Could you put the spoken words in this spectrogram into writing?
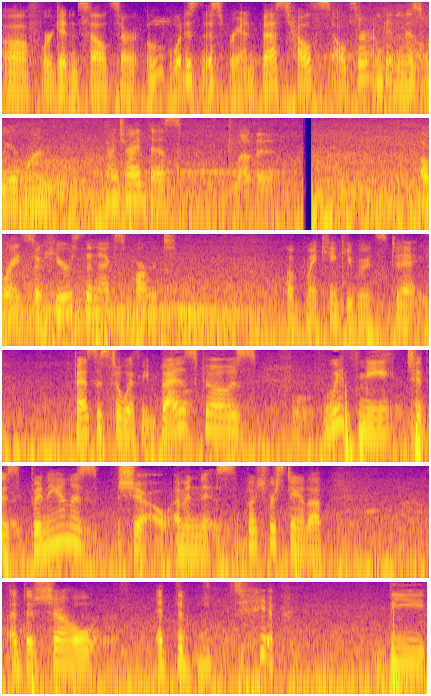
Oh, we're getting seltzer. Oh, what is this brand? Best Health Seltzer? I'm getting this weird one. haven't tried this. Love it. All right, so here's the next part of my Kinky Boots day. Bez is still with me. Bez goes with me to this bananas show. I'm in this Bush for Stand Up at the show at the tip, the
